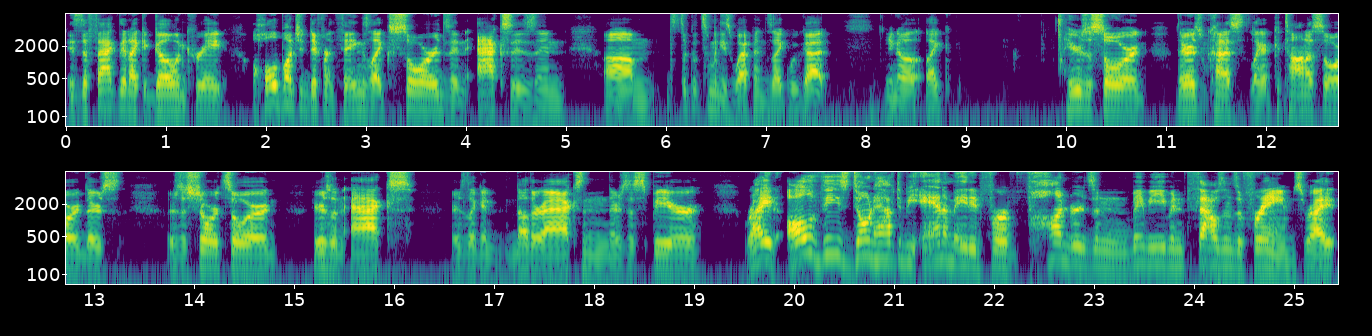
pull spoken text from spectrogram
is the fact that I could go and create a whole bunch of different things like swords and axes and um, let's look at some of these weapons. Like we've got, you know, like here's a sword. There's kind of like a katana sword. There's there's a short sword. Here's an axe. There's like another axe and there's a spear right? All of these don't have to be animated for hundreds and maybe even thousands of frames, right?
